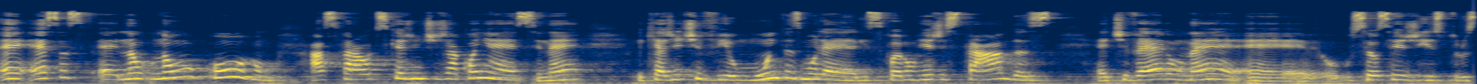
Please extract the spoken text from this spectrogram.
é, essas é, não, não ocorram as fraudes que a gente já conhece, né? E que a gente viu muitas mulheres foram registradas, é, tiveram né, é, os seus registros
